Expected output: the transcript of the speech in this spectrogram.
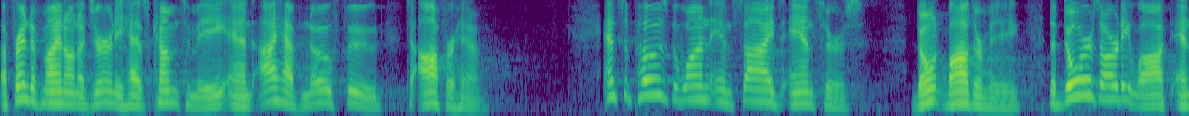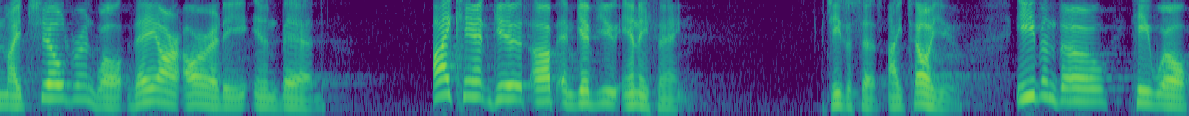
A friend of mine on a journey has come to me, and I have no food to offer him. And suppose the one inside answers, Don't bother me. The door's already locked, and my children, well, they are already in bed. I can't get up and give you anything. Jesus says, I tell you, even though he will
